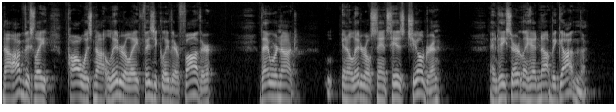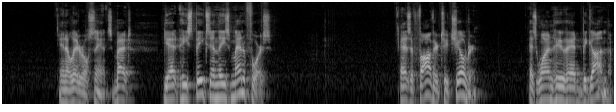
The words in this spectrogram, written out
Now, obviously, Paul was not literally, physically their father. They were not, in a literal sense, his children, and he certainly had not begotten them in a literal sense. But yet he speaks in these metaphors as a father to children, as one who had begotten them.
